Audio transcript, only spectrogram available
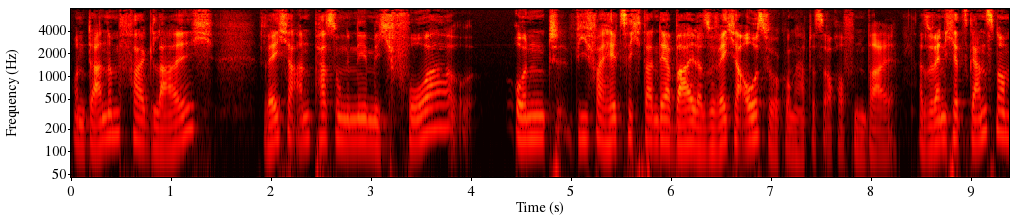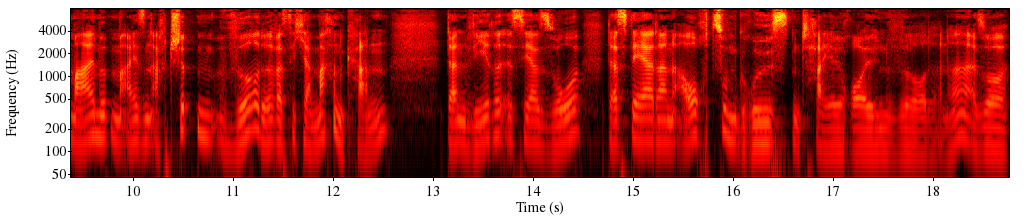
Und dann im Vergleich, welche Anpassungen nehme ich vor und wie verhält sich dann der Ball? Also welche Auswirkungen hat es auch auf den Ball? Also wenn ich jetzt ganz normal mit dem Eisen 8 chippen würde, was ich ja machen kann, dann wäre es ja so, dass der dann auch zum größten Teil rollen würde. Ne? Also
